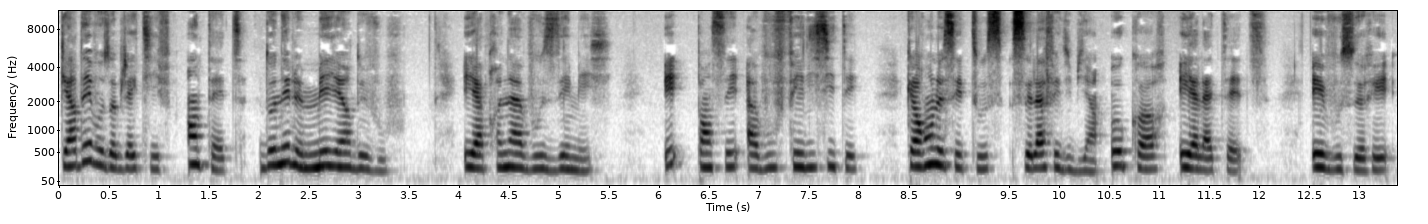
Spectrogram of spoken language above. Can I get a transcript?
Gardez vos objectifs en tête, donnez le meilleur de vous et apprenez à vous aimer et pensez à vous féliciter car on le sait tous, cela fait du bien au corps et à la tête, et vous serez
